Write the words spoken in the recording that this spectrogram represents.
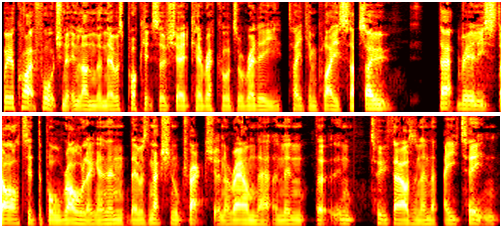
We were quite fortunate in London. There was pockets of shared care records already taking place. So that really started the ball rolling. And then there was national traction around that. And then the, in 2018,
